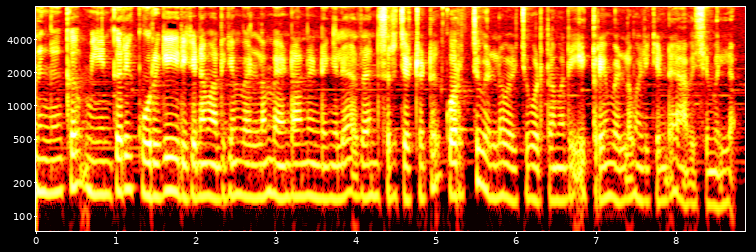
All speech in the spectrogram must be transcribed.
നിങ്ങൾക്ക് മീൻ കറി കുറുകിയിരിക്കണം. അധികം വെള്ളം വേണ്ടാന്നുണ്ടെങ്കിൽ അതനുസരിച്ചിട്ടിട്ട് കുറച്ച് വെള്ളം ഒഴിച്ചു കൊടുത്താൽ മതി. ഇത്രയും വെള്ളം ഒഴിക്കേണ്ട ആവശ്യമില്ല.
